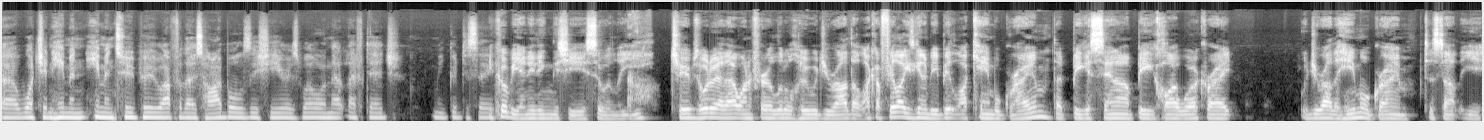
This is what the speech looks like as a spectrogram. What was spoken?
uh, watching him and him and Tupou up for those high balls this year as well on that left edge. I mean, good to see. It could be anything this year, Suoliti. Tubes, what about that one for a little who would you rather? Like, I feel like he's going to be a bit like Campbell Graham, that bigger centre, big high work rate. Would you rather him or Graham to start the year?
